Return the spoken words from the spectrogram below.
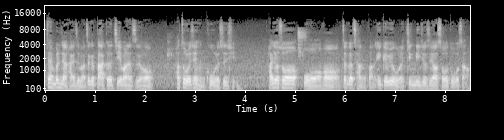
这样不能讲孩子吧，这个大哥接班了之后，他做了一件很酷的事情，他就说我哈这个厂房一个月我的净利就是要收多少。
